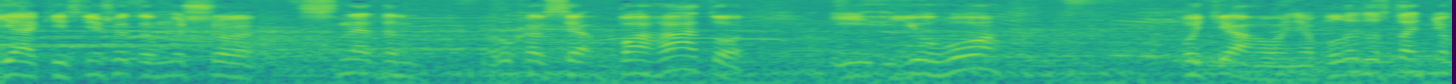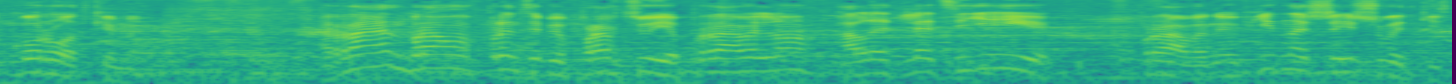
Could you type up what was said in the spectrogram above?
якісніше, тому що Снеден рухався багато і його потягування були достатньо короткими. Райан Браун, в принципі, працює правильно, але для цієї вправи необхідна ще й швидкість,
